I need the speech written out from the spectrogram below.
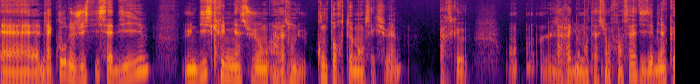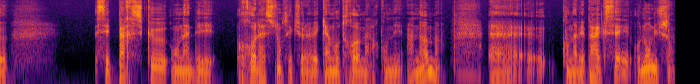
euh, la Cour de justice a dit une discrimination à raison du comportement sexuel, parce que la réglementation française disait bien que c'est parce qu'on a des relations sexuelles avec un autre homme alors qu'on est un homme, euh, qu'on n'avait pas accès au nom du sang.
